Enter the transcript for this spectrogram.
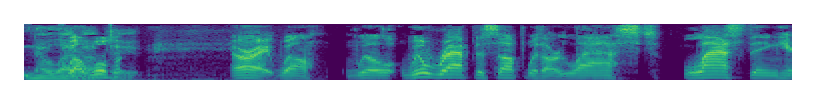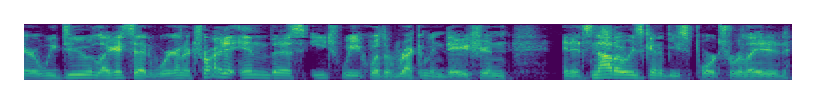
no live well, update. We'll, all right. Well, we'll we'll wrap this up with our last last thing here. We do, like I said, we're gonna try to end this each week with a recommendation, and it's not always going to be sports related.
